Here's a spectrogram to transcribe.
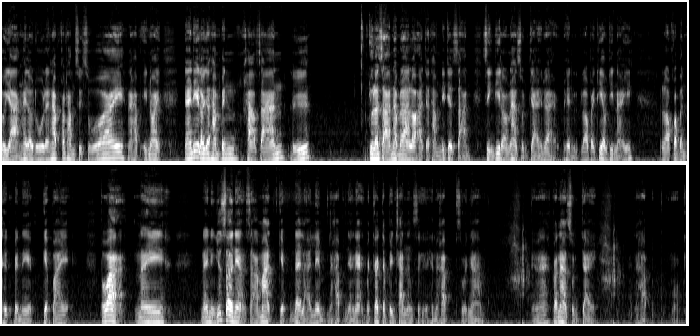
ตัวอย่างให้เราดูเลยครับเขาทำสวยๆนะครับ อีกหน่อยแทนที่เราจะทำเป็นข่าวสารหรือจุลสารธรรมดาเราอาจจะทำนิตยสารสิ่งที่เราน่าสนใจด้วยเช่นเราไปเที่ยวที่ไหน เราก็บันทึกเป็นนี่เก็บไว้ เพราะว่าในในหนึ่งยูเซอร์เนี่ยสามารถเก็บได้หลายเล่มนะครับ อย่างเนี้ยมันก็จะเป็นชั้นหนังสือเห็นไหมครับ สวยงามเห็นไหมก็น่าสนใจนะครับโอเค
